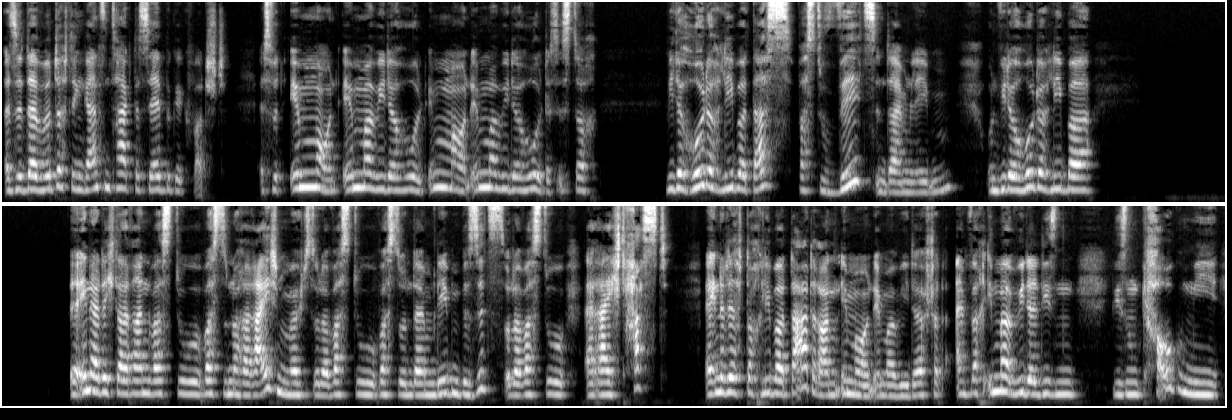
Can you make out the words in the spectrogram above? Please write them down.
Also da wird doch den ganzen Tag dasselbe gequatscht. Es wird immer und immer wiederholt, immer und immer wiederholt. Das ist doch, wiederhol doch lieber das, was du willst in deinem Leben und wiederhol doch lieber, erinnere dich daran, was du, was du noch erreichen möchtest oder was du, was du in deinem Leben besitzt oder was du erreicht hast. Erinnere dich doch lieber daran immer und immer wieder, statt einfach immer wieder diesen, diesen Kaugummi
